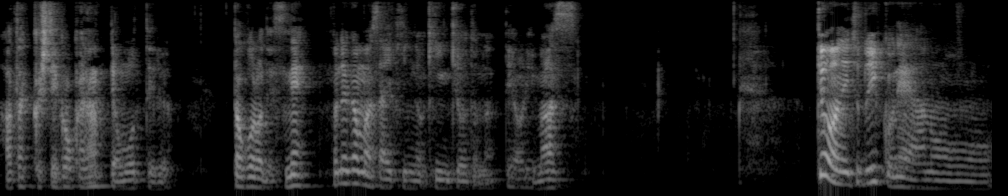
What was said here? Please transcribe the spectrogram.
アタックしていこうかなって思ってるところですね。これがまあ最近の近況となっております。今日はね、ちょっと一個ね、あの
